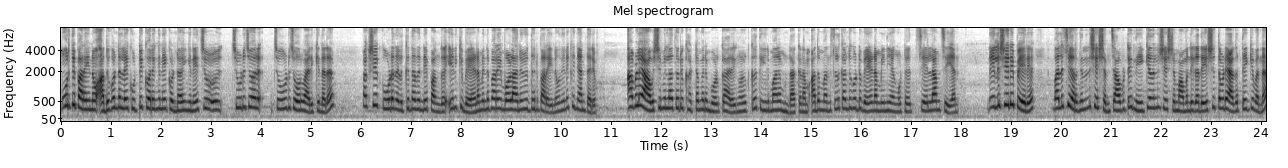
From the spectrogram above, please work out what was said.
മൂർത്തി പറയുന്നു അതുകൊണ്ടല്ലേ കുട്ടിക്കൊരങ്ങിനെ കൊണ്ട് ഇങ്ങനെ ചൂട് ചൂടുചോര ചൂട് ചോറ് വരയ്ക്കുന്നത്? പക്ഷേ കൂടെ നിൽക്കുന്നതിന്റെ പങ്ക് എനിക്ക് വേണമെന്ന് പറയുമ്പോൾ അനിരുദ്ധൻ പറയുന്നു നിനക്ക് ഞാൻ തരും. അവളെ ആവശ്യമില്ലാത്തൊരു ഘട്ടം വരുമ്പോൾ കാര്യങ്ങൾക്ക് തീരുമാനമുണ്ടാക്കണം. അത് മനസ്സിൽ കണ്ടുകൊണ്ട് വേണം ഇനി അങ്ങോട്ട് എല്ലാം ചെയ്യാൻ. നെല്ലിശ്ശേരി പേര് വലിച്ചെറിഞ്ഞതിന് ശേഷം ചവിട്ടി നീക്കിയതിനു ശേഷം അവന്റെ ദേഷ്യത്തോടെ അകത്തേക്ക് വന്ന്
